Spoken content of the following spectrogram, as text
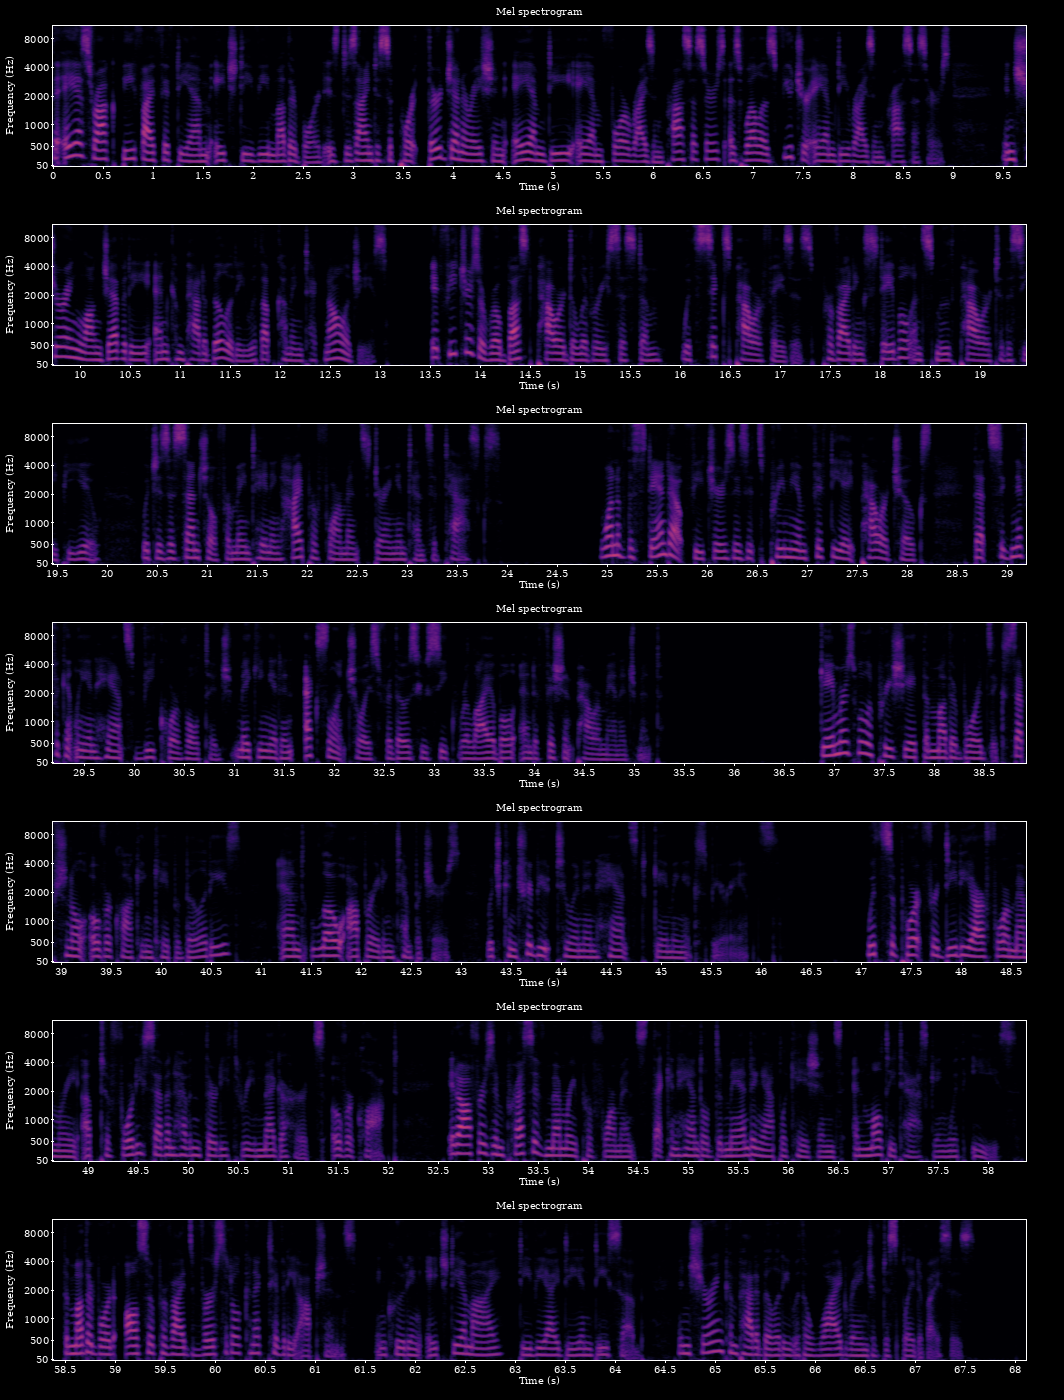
The ASRock B550M HDV motherboard is designed to support third generation AMD AM4 Ryzen processors as well as future AMD Ryzen processors, ensuring longevity and compatibility with upcoming technologies. It features a robust power delivery system with six power phases, providing stable and smooth power to the CPU, which is essential for maintaining high performance during intensive tasks. One of the standout features is its premium 58 power chokes that significantly enhance V-core voltage, making it an excellent choice for those who seek reliable and efficient power management. Gamers will appreciate the motherboard's exceptional overclocking capabilities and low operating temperatures, which contribute to an enhanced gaming experience. With support for DDR4 memory up to 4733 MHz overclocked, it offers impressive memory performance that can handle demanding applications and multitasking with ease. The motherboard also provides versatile connectivity options, including HDMI, DVI-D, and D-Sub, ensuring compatibility with a wide range of display devices.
